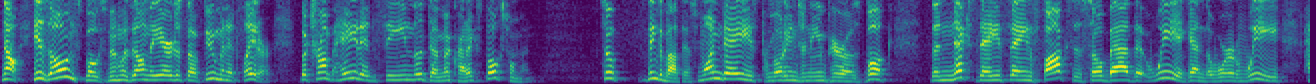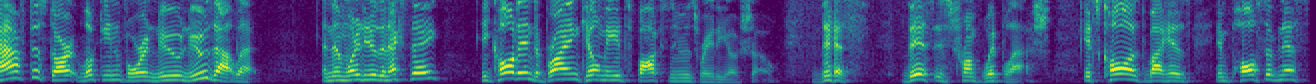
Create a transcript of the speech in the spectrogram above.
Now, his own spokesman was on the air just a few minutes later, but Trump hated seeing the Democratic spokeswoman. So think about this. One day he's promoting Jeanine Pirro's book, the next day, he's saying Fox is so bad that we, again, the word we, have to start looking for a new news outlet. And then what did he do the next day? He called in to Brian Kilmeade's Fox News radio show. This, this is Trump whiplash. It's caused by his impulsiveness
